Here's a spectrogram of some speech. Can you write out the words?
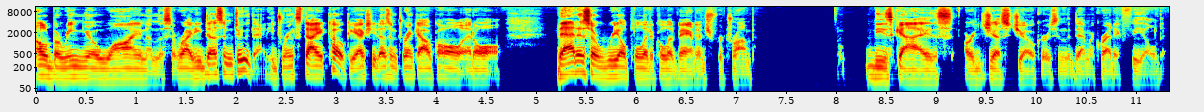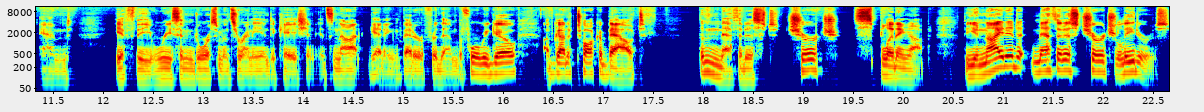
Albarino wine on this, right? He doesn't do that. He drinks Diet Coke. He actually doesn't drink alcohol at all. That is a real political advantage for Trump. These guys are just jokers in the Democratic field. And if the recent endorsements are any indication, it's not getting better for them. Before we go, I've got to talk about the Methodist Church splitting up. The United Methodist Church leaders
